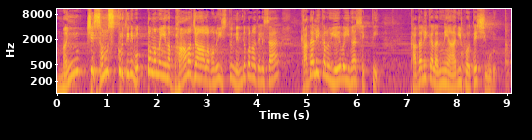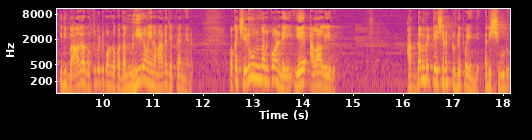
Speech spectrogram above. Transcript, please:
మంచి సంస్కృతిని ఉత్తమమైన భావజాలమును ఇస్తుంది. ఎందుకనో తెలుసా? కదలికలు ఏవైనా శక్తి. కదలికలన్నీ ఆగిపోతే శివుడు. ఇది బాగా గుర్తుపెట్టుకోండి. ఒక గంభీరమైన మాట చెప్పాను నేను. ఒక చెరువు ఉందనుకోండి ఏ అలా లేదు. అద్దం పెట్టేసినట్టు ఉండిపోయింది. అది శివుడు.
